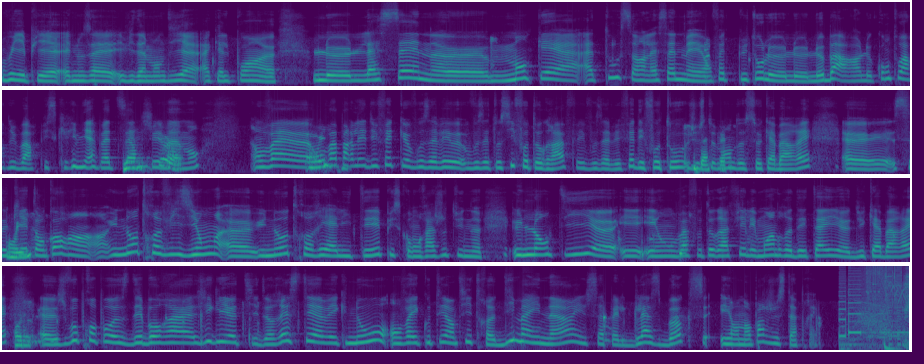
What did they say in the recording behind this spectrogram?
Oui, et puis elle nous a évidemment dit à, quel point euh, le, la scène euh, manquait à, tous, hein, la scène, mais en fait plutôt le, le, bar, hein, le comptoir du bar, puisqu'il n'y a pas de scène chez maman. On va, euh, on va parler du fait que vous, avez, vous êtes aussi photographe et vous avez fait des photos justement de ce cabaret, euh, ce qui est encore une autre vision, euh, une autre réalité, puisqu'on rajoute une, une lentille et, on va photographier les moindres détails du cabaret. je vous propose, Déborah Gigliotti, de rester avec nous. On va écouter un titre d'Imaina, il s'appelle Glassbox et on en parle juste après.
